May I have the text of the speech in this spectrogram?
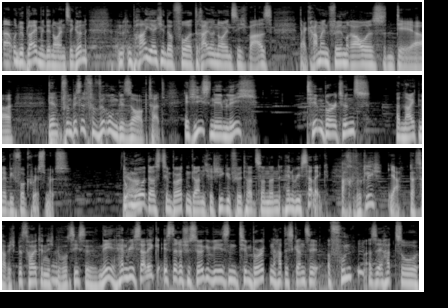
Äh, Und wir bleiben in den 90ern. Ein paar Jährchen davor, 93 war es, da kam ein Film raus, der, der für ein bisschen Verwirrung gesorgt hat. Er hieß nämlich Tim Burtons A Nightmare Before Christmas. Dumm Ja. nur, dass Tim Burton gar nicht Regie geführt hat, sondern Henry Selick. Ach, wirklich? Ja, Das habe ich bis heute nicht gewusst. Siehst du, nee, Henry Selick ist der Regisseur gewesen. Tim Burton hat das Ganze erfunden. Also er hat so,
